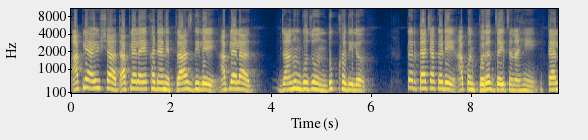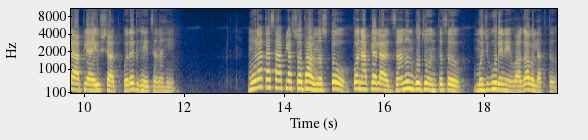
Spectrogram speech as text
आपल्या आयुष्यात आपल्याला एखाद्याने त्रास दिले आपल्याला जाणून बुजून दुःख दिलं. तर त्याच्याकडे आपण परत जायचं नाही त्याला आपल्या आयुष्यात परत घ्यायचं नाही. मुळात असा आपला स्वभाव नसतो पण आपल्याला जाणून बुजून तसं मजबुरीने वागावं लागतं.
